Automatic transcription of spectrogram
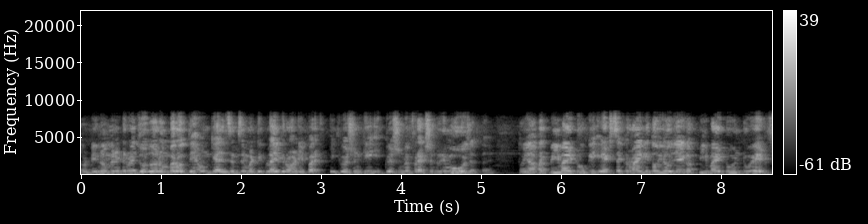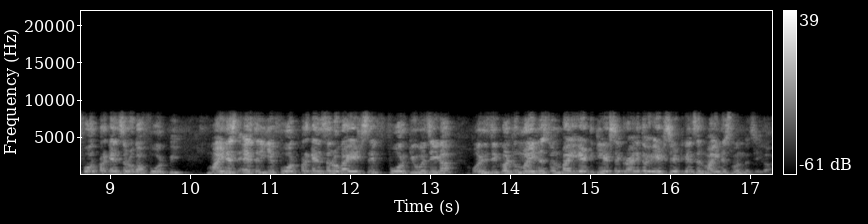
तो डिनोमिनेटर में जो जो नंबर होते हैं उनके एल्सियम से मल्टीप्लाई करवाने पर इक्वेशन की इक्वेशन में फ्रैक्शन रिमूव हो जाता है। तो यहाँ पर p बाई टू की एट से करवाएँगे तो ये हो जाएगा p by two into eight four पर कैंसिल होगा फोर पी माइनस ऐसे ये फोर पर कैंसिल होगा एट से फोर क्यू बचेगा और is equal to minus one by eight की एट से कराएँगे तो एट से एट कैंसिल माइनस वन बचेगा।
